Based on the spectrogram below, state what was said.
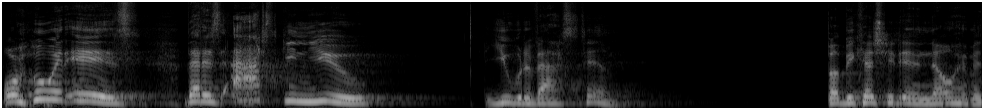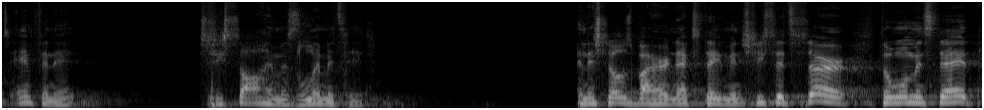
or who it is that is asking you, you would have asked him. But because she didn't know him as infinite, she saw him as limited. And it shows by her next statement. She said, Sir, the woman said,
